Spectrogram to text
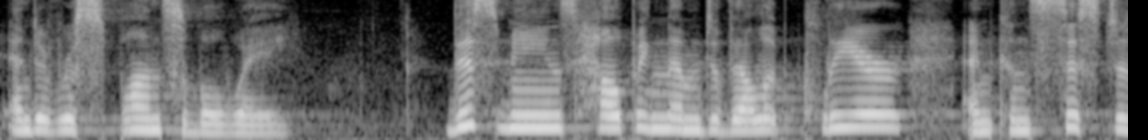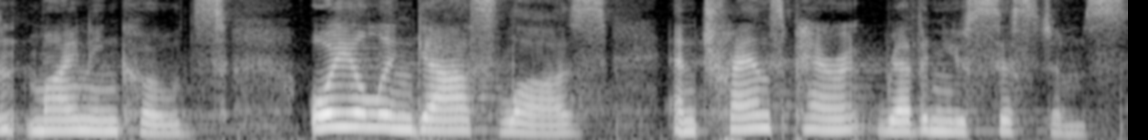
and a responsible way. This means helping them develop clear and consistent mining codes, oil and gas laws, and transparent revenue systems.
